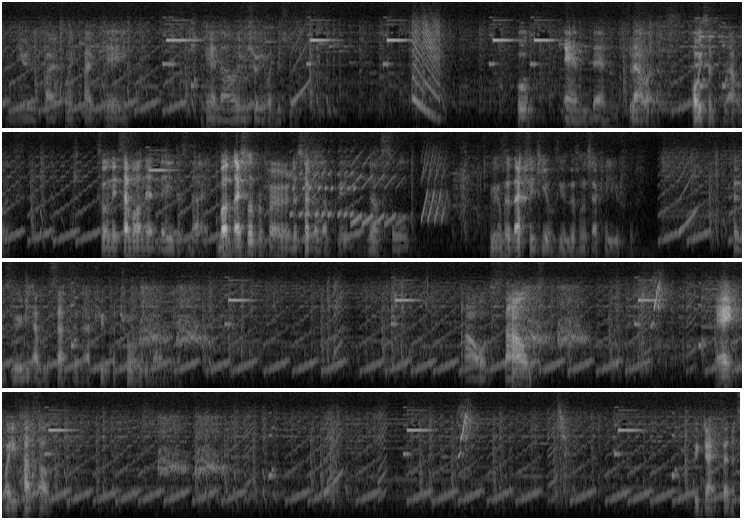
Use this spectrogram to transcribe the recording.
We're nearly 5.5k. Okay, now let me show you what this is. Boop, and then flowers. Poison flowers. So when they step on it, they just die. But I still prefer the second upgrade, the soul. Because it actually heals you, this one's actually useless. Since we already have the assassin actually patrolling down there. Out, out! Hey, why you pass out? Big giant feathers.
